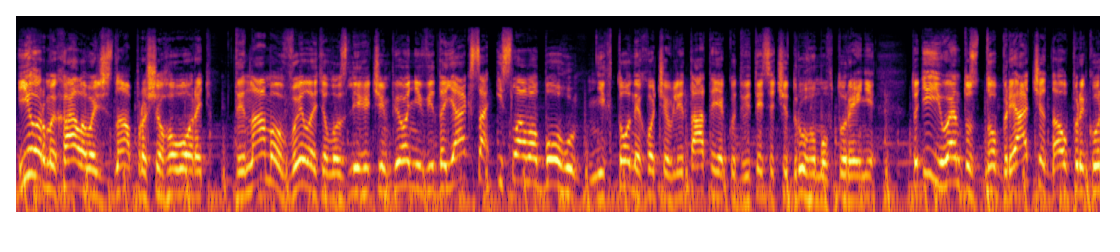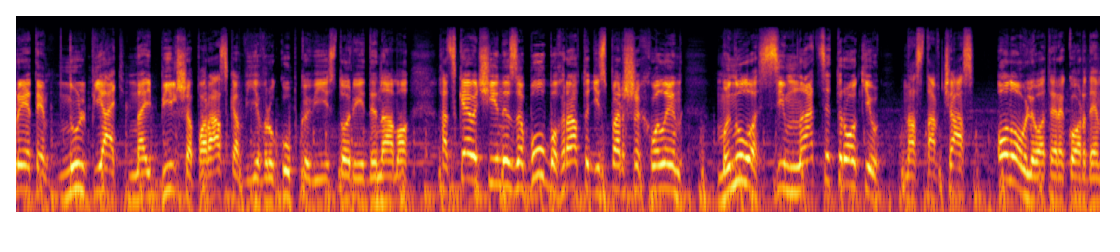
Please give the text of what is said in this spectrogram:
Ігор Михайлович знав про що говорить. Динамо вилетіло з Ліги Чемпіонів від Аякса, і слава Богу, ніхто не хоче влітати, як у 2002-му в Турині. Тоді Ювентус добряче дав прикурити 0-5 – найбільша поразка в Єврокубковій історії Динамо. Хацкевич її не забув, бо грав тоді з перших хвилин. Минуло 17 років. Настав час оновлювати рекорди.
